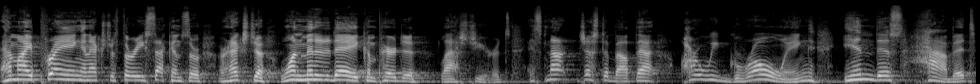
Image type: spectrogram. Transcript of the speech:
Am I praying an extra 30 seconds or, or an extra one minute a day compared to last year? It's, it's not just about that. Are we growing in this habit,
